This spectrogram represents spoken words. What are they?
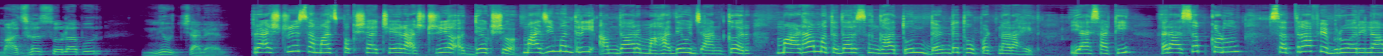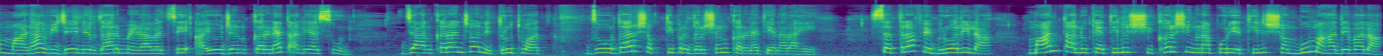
माझं सोलापूर न्यूज चॅनल. राष्ट्रीय समाज पक्षाचे राष्ट्रीय अध्यक्ष माजी मंत्री आमदार महादेव जानकर माढा मतदारसंघातून दंड थोपटणार आहेत. यासाठी रासपकडून सतरा फेब्रुवारीला माढा विजय निर्धार मेळाव्याचे आयोजन करण्यात आले असून जानकरांच्या नेतृत्वात जोरदार शक्तीप्रदर्शन करण्यात येणार आहे. सतरा फेब्रुवारीला मान तालुक्यातील शिखर शिंगणापूर येथील शंभू महादेवाला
